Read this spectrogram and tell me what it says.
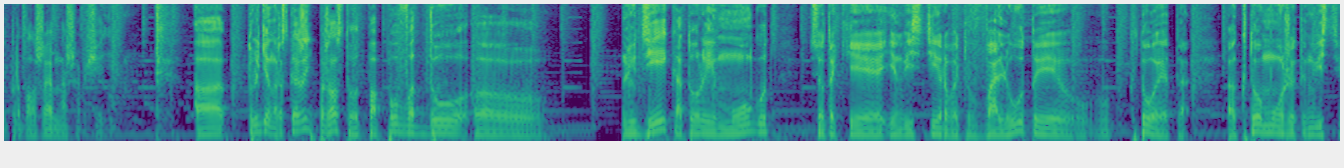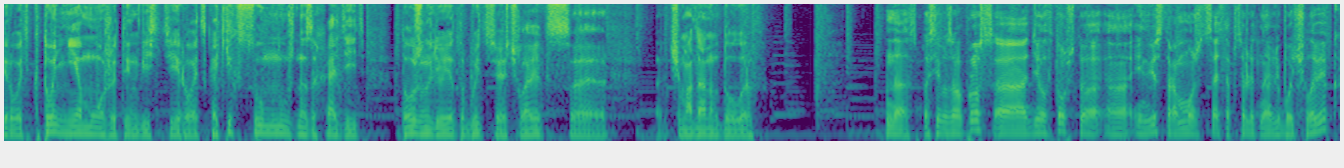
И продолжаем наше общение. А, Тульген, расскажите, пожалуйста, вот по поводу э, людей, которые могут все-таки инвестировать в валюты. Кто это? А Кто может инвестировать, кто не может инвестировать, с каких сумм нужно заходить? Должен ли это быть э, человек с э, чемоданом долларов? Да, спасибо за вопрос. А, Дело в том, что а, инвестором может стать абсолютно любой человек.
